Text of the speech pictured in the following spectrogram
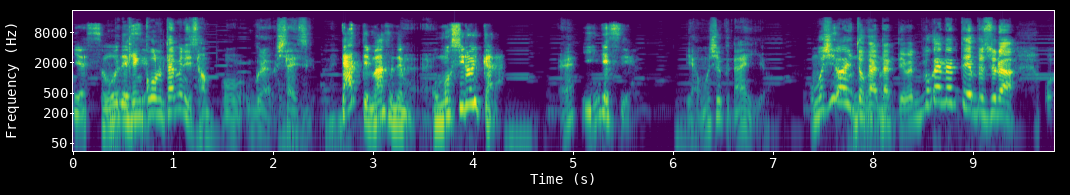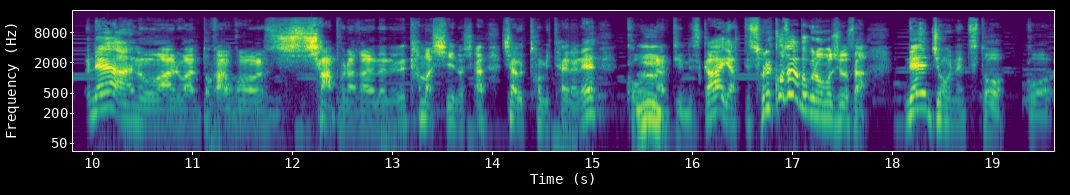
いや、そうですよ健康のために散歩ぐらいはしたいですけどね。だってまずでもええ面白いから。え？いいんですよ。いや、面白くないよ。面白いとかだって、僕はだってやっぱそれは、おね、あの、R1 とかをこう、シャープな体でね、魂のシャシャウトみたいなね、こう、うんなんていうんですか、やって、それこそが僕の面白さ。ね、情熱と、こ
